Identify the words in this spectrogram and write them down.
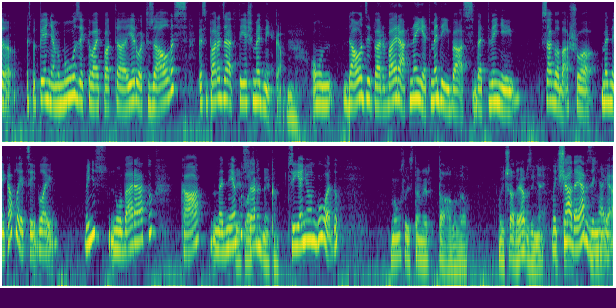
uh, es pat pieņemu mūzika vai pat uh, ieroču zalves, kas ir paredzēta tieši medniekam. Mm. Un daudzi var vairāk neiet medībās, bet viņi saglabā šo mednieku apliecību, lai viņus nobērētu kā medniekus ar medniekam. cieņu un godu. Mums līdz tam ir tālu vēl. Līdz šādai apziņai. Līdz šādai apziņai, jā.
